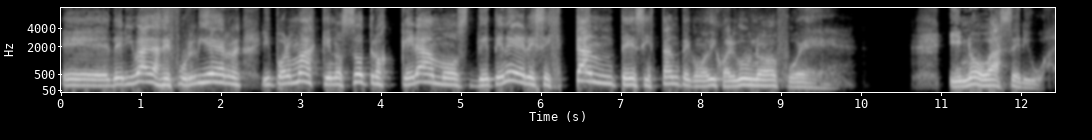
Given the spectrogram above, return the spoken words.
eh, derivadas de Fourier y por más que nosotros queramos detener ese instante, ese instante, como dijo alguno, fue. Y no va a ser igual.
